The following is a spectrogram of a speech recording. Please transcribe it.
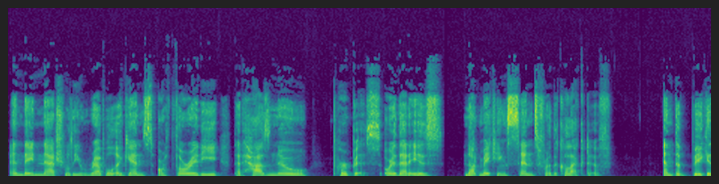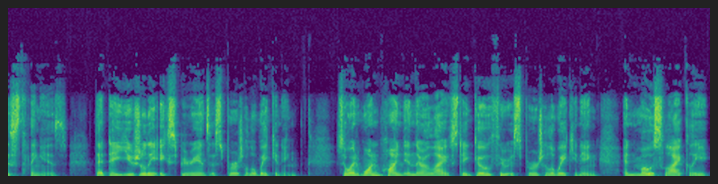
And they naturally rebel against authority that has no purpose or that is not making sense for the collective and the biggest thing is that they usually experience a spiritual awakening. So, at one point in their lives, they go through a spiritual awakening, and most likely,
